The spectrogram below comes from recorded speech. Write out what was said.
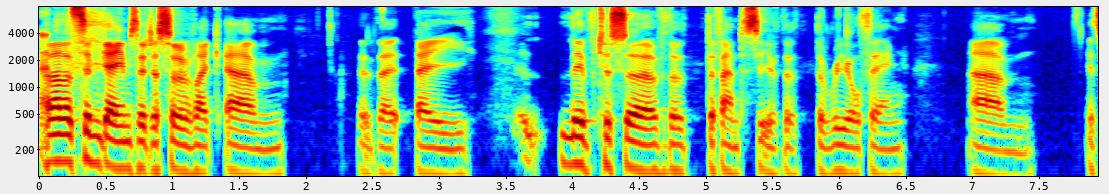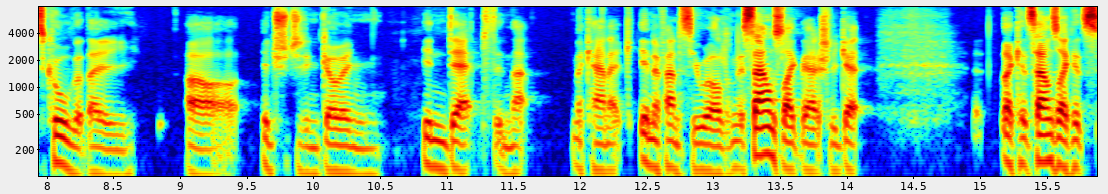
and, other sim games are just sort of like um they, they live to serve the the fantasy of the the real thing. Um it's cool that they are interested in going in depth in that mechanic in a fantasy world, and it sounds like they actually get like it sounds like it's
